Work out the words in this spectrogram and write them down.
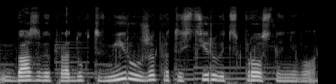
базовый продукт в мир, уже протестировать спрос на него.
